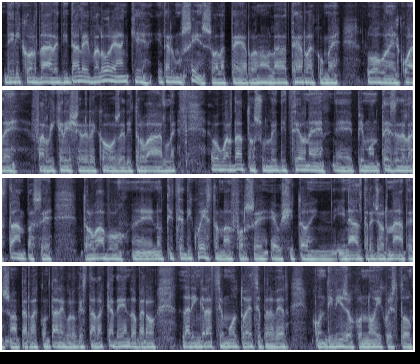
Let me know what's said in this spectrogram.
di ricordare, di dare valore anche e dare un senso alla terra, no? la terra come luogo nel quale far ricrescere le cose, ritrovarle. Avevo guardato sull'edizione eh, piemontese della stampa se trovavo eh, notizie di questo, ma forse è uscito in, in, altre giornate insomma, per raccontare quello che stava accadendo, però la ringrazio molto Ezio per aver condiviso con noi questo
